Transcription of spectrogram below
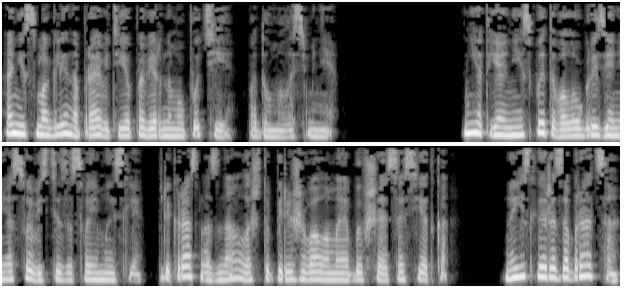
они смогли направить ее по верному пути, подумалось мне. Нет, я не испытывала угрызения совести за свои мысли. Прекрасно знала, что переживала моя бывшая соседка. Но если разобраться,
